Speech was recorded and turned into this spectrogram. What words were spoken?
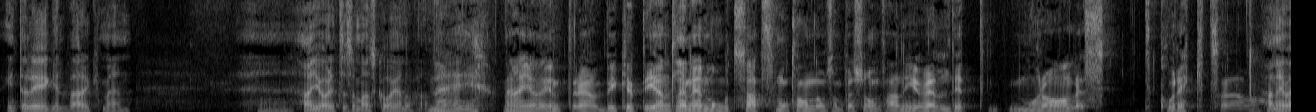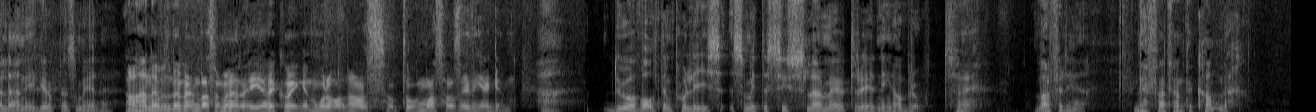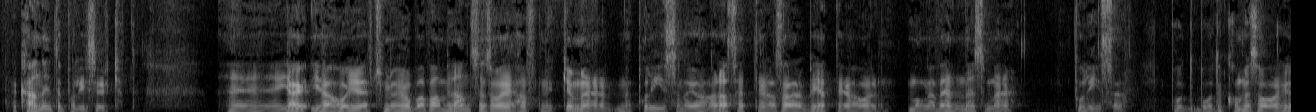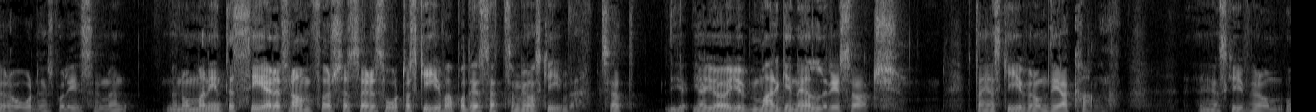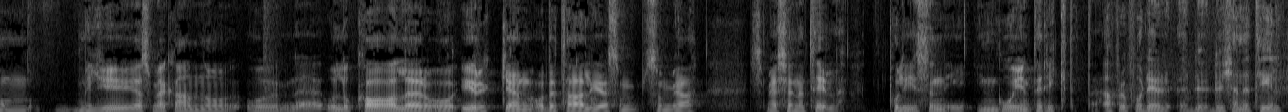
inte regelverk men eh, han gör inte som han ska i alla fall. Nej, nej, han gör ju inte det. Vilket egentligen är en motsats mot honom som person. För han är ju väldigt moraliskt korrekt. sådär? Han är väl den i gruppen som är det. Ja, han är väl den enda som är det. Erik har ingen moral alls och Thomas har sin egen. Du har valt en polis som inte sysslar med utredning av brott. Nej. Varför det? Det är för att jag inte kan det. Jag kan inte polisyrket. Eh, jag, jag har ju, eftersom jag jobbar på ambulansen så har jag haft mycket med, med polisen att göra. Sett deras arbete. Jag har många vänner som är poliser. Både, både kommissarier och ordningspoliser. Men, men om man inte ser det framför sig så är det svårt att skriva på det sätt som jag skriver. Så att jag, jag gör ju marginell research. Utan jag skriver om det jag kan. Jag skriver om, om miljöer som jag kan och, och, och lokaler och yrken och detaljer som, som, jag, som jag känner till. polisen ingår ju inte riktigt där. Apropå det du, du känner till.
